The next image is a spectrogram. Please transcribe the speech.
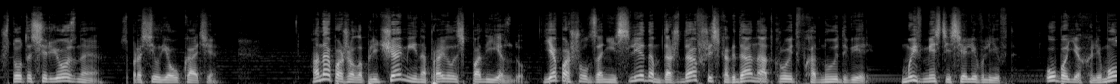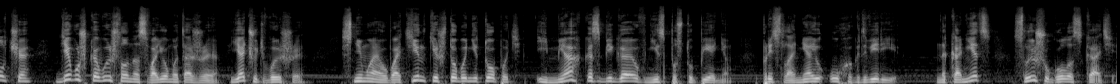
«Что-то серьезное?» — спросил я у Кати. Она пожала плечами и направилась к подъезду. Я пошел за ней следом, дождавшись, когда она откроет входную дверь. Мы вместе сели в лифт. Оба ехали молча. Девушка вышла на своем этаже, я чуть выше — Снимаю ботинки, чтобы не топать, и мягко сбегаю вниз по ступеням, прислоняю ухо к двери. Наконец, слышу голос Кати.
